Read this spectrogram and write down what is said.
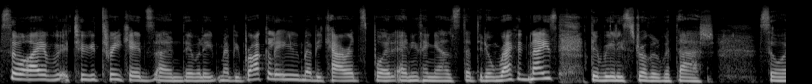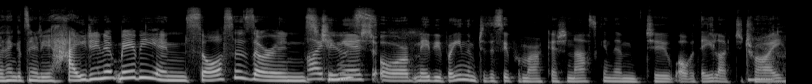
so I have two, three kids, and they will eat maybe broccoli, maybe carrots, but anything else that they don't recognize, they really struggle with that. So I think it's nearly hiding it maybe in sauces or in Hiding stews. it, or maybe bringing them to the supermarket and asking them to what would they like to try.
